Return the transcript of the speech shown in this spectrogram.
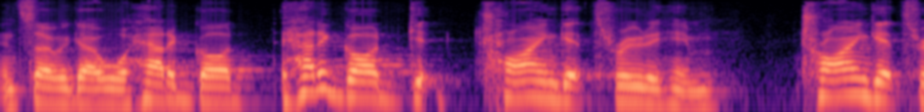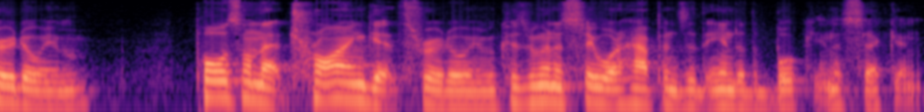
And so we go, well, how did God, how did God get, try and get through to him? Try and get through to him. Pause on that, try and get through to him, because we're going to see what happens at the end of the book in a second.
